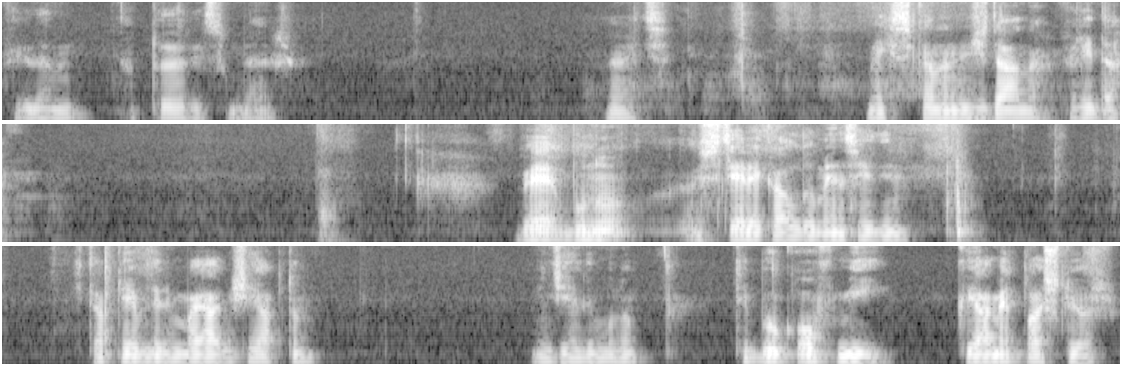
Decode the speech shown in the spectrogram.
Frida'nın yaptığı resimler. Evet. Meksika'nın vicdanı Frida. Ve bunu isteyerek aldığım en sevdiğim kitap diyebilirim. Bayağı bir şey yaptım. İnceledim bunu. The Book of Me. Kıyamet başlıyor.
